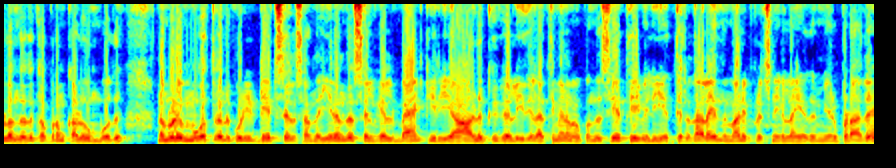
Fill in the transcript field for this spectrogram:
உலர்ந்ததுக்கு அப்புறம் கழுவும் போது நம்மளுடைய முகத்தில் இருக்கக்கூடிய டெட் செல்ஸ் அந்த இறந்த செல்கள் பாக்டீரியா அழுக்குகள் இது எல்லாத்தையுமே நமக்கு வந்து சேர்த்தே வெளியேற்றுறதால இந்த மாதிரி பிரச்சனைகள்லாம் எதுவும் ஏற்படாது.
